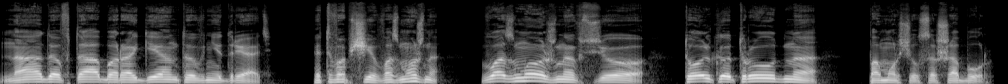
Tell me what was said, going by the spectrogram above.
«Надо в табор агента внедрять». «Это вообще возможно?» «Возможно все. Только трудно», — поморщился Шабур.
